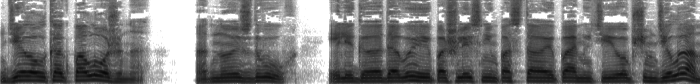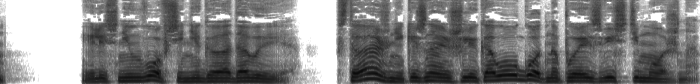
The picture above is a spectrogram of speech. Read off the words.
делал как положено. Одно из двух. Или голодовые пошли с ним по старой памяти и общим делам, или с ним вовсе не голодовые. Стражники, знаешь ли, кого угодно произвести можно.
